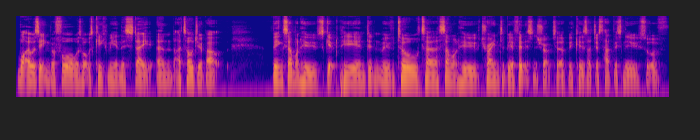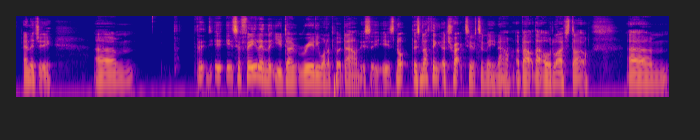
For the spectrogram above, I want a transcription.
what I was eating before was what was keeping me in this state. And I told you about being someone who skipped PE and didn't move at all to someone who trained to be a fitness instructor because I just had this new sort of energy. Um, it's a feeling that you don't really want to put down. It's it's not. There's nothing attractive to me now about that old lifestyle. Um,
